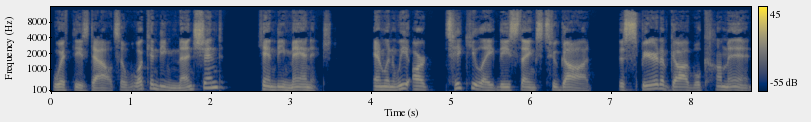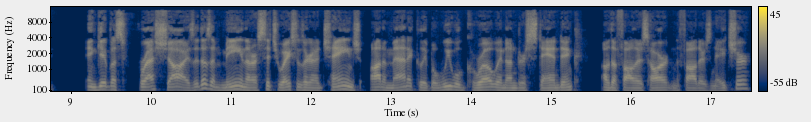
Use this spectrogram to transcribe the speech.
with these doubts. So what can be mentioned can be managed. And when we articulate these things to God, the Spirit of God will come in and give us fresh eyes. It doesn't mean that our situations are going to change automatically, but we will grow in understanding of the Father's heart and the Father's nature.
